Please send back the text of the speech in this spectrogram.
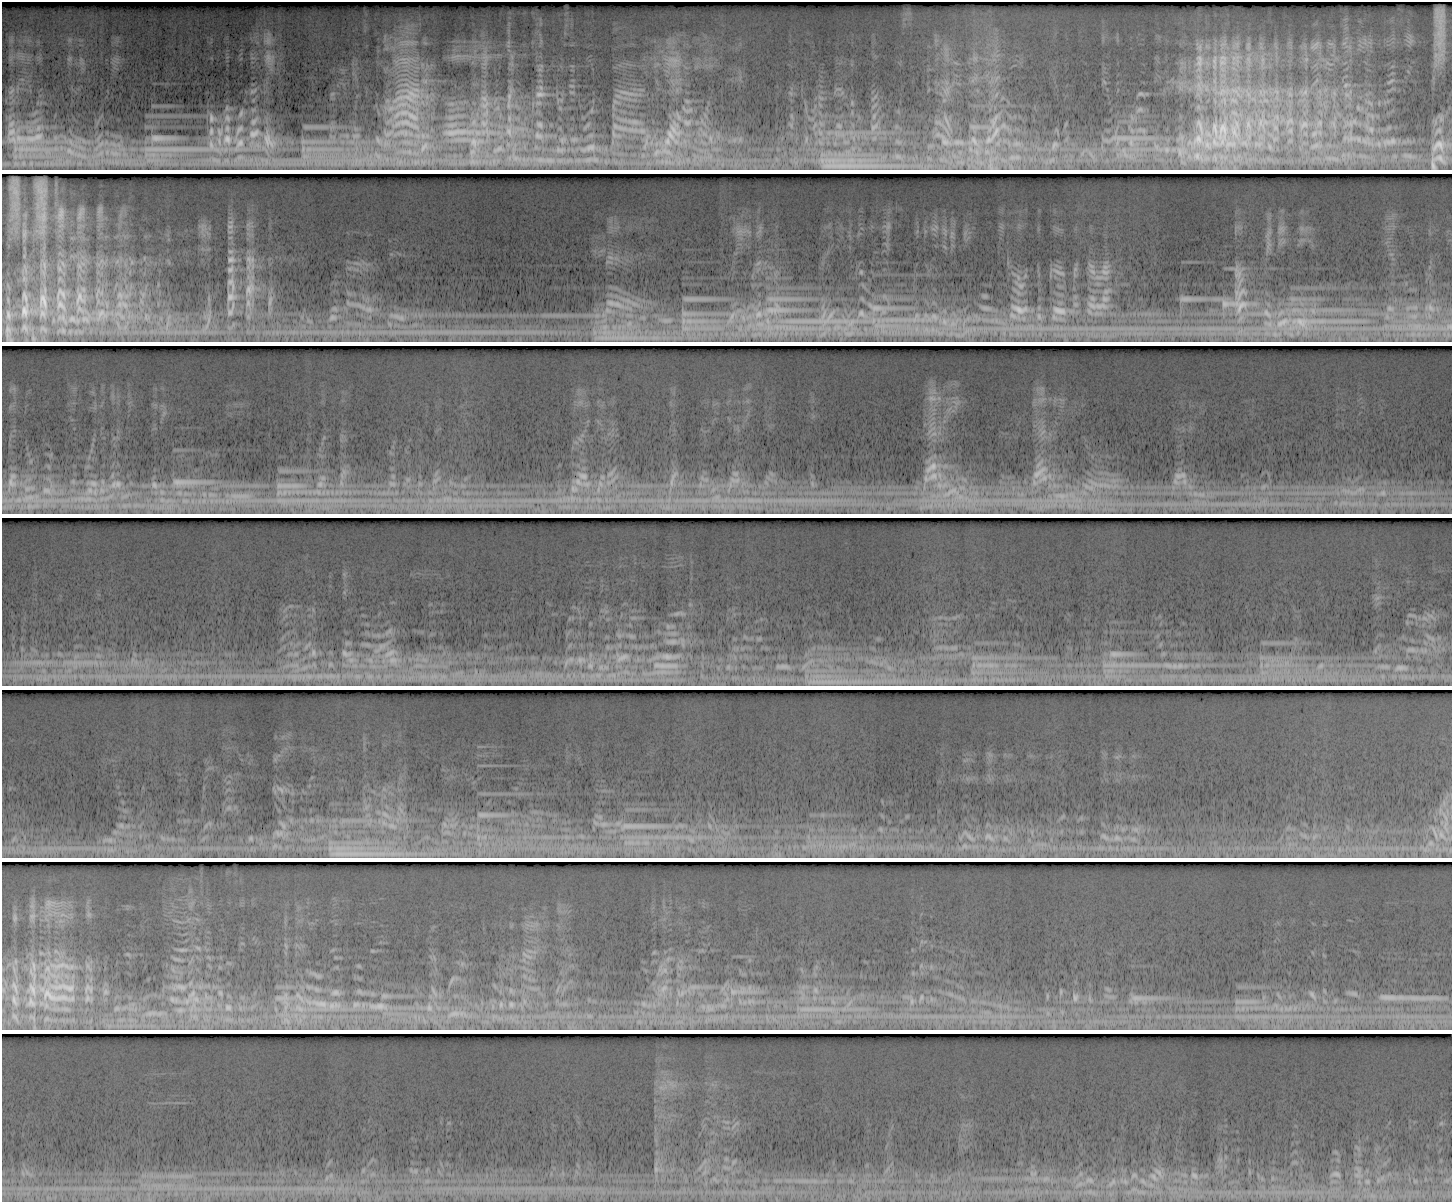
Karyawan pun diliburin. Kok bokap gua kagak ya? karyawan Itu tukang ojek. Oh. bokap lu kan bukan dosen unpar Ya, Dia iya tukang sih. ojek. ada orang dalam kampus itu Ah, bisa jadi. dia kan intel kan gua HT naik ninja gua ngerapet racing gua hati Nah, ini baru berarti ini juga maksudnya gue juga jadi bingung nih kalau untuk ke masalah apa PDJ ya? Yang lumrah di Bandung tuh yang gue denger nih dari guru-guru di swasta swasta di Bandung ya. Pembelajaran udah dari jaring kan? Eh daring daring dong daring. Nah itu gue juga mikir apakah dosen-dosen yang berguru mengerti teknologi gua ada beberapa matkul beberapa matkul gitu Eh, tahun gue yakin yang gua ragu beliau pun punya WA gitu. Loh apalagi kan? Apalagi dari digital. loh bener juga tahu kan ya. Siapa dosennya? Kalau udah pulang dari Singapura nah udah wabah ada. Dari motor wabah semua. Tapi gue juga takutnya eh, apa ya? Di gue sebenarnya kalau gue sekarang kan udah kerja kan. Gue sekarang dianjurkan buat kerja di rumah. nah berarti lu, lu kerja juga mulai dari sekarang apa terhitung kemarin? Home. Kebetulan terhitung hari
